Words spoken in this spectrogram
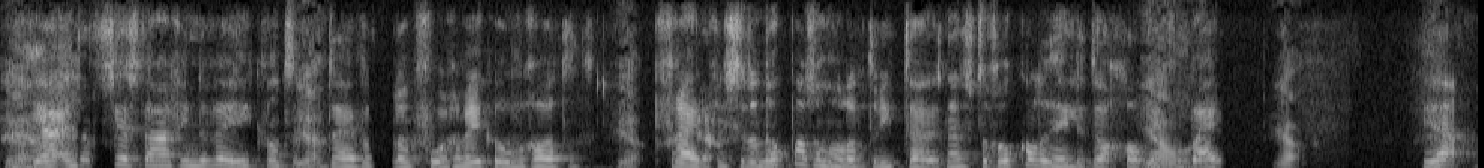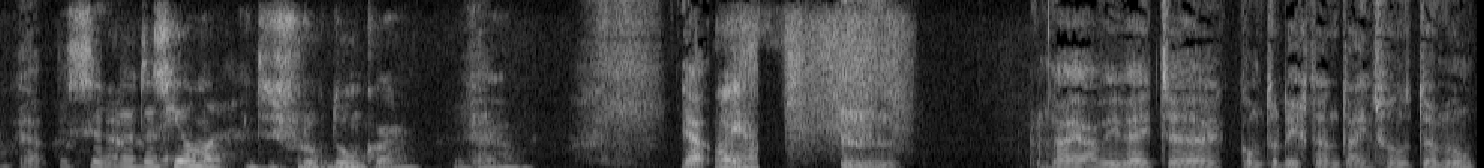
Ja. Ja, en dat zes dagen in de week. Want Ja. daar hebben we het ook vorige week over gehad. Dat Ja. Vrijdag is ze dan ook pas om half drie thuis. Nou, dat is toch ook al een hele dag alweer Ja, voorbij. Ja. Ja, Ja. dus eh, dat is jammer. Het is vroeg donker. Dus ja. Ja. Oh ja. Nou ja, wie weet eh, komt er licht aan het eind van de tunnel.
